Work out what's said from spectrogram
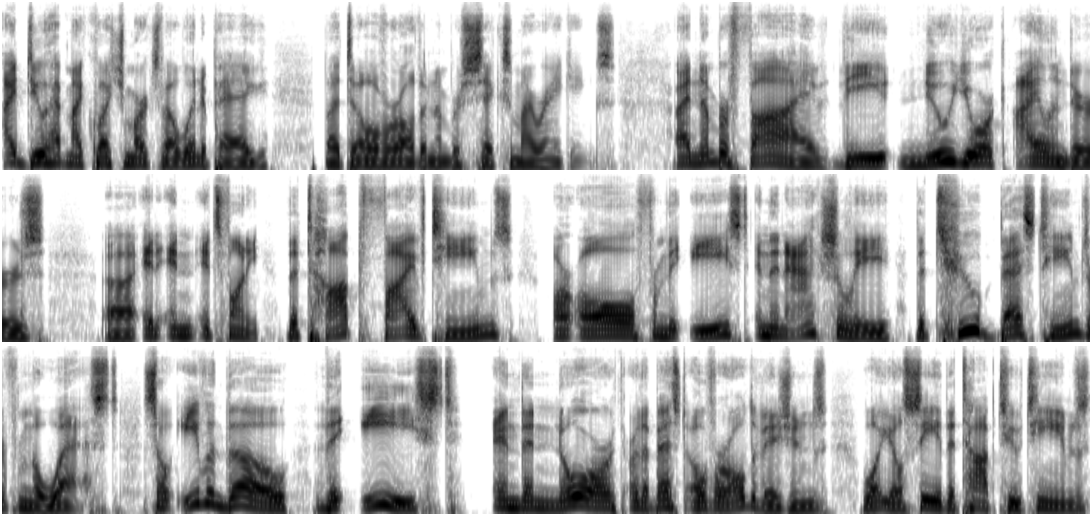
I do have my question marks about Winnipeg, but overall, they're number six in my rankings. Right, number five, the New York Islanders. Uh, and, and it's funny, the top five teams are all from the East, and then actually the two best teams are from the West. So even though the East and the North are the best overall divisions, what you'll see the top two teams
